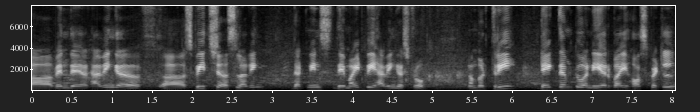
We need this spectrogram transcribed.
uh, when they are having a uh, speech uh, slurring, that means they might be having a stroke. Number three, take them to a nearby hospital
